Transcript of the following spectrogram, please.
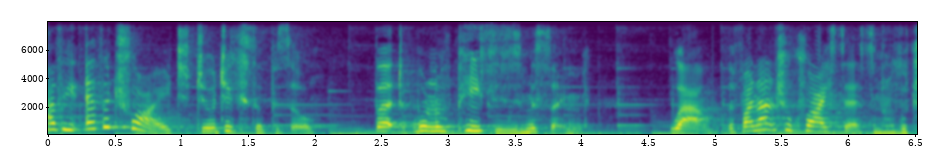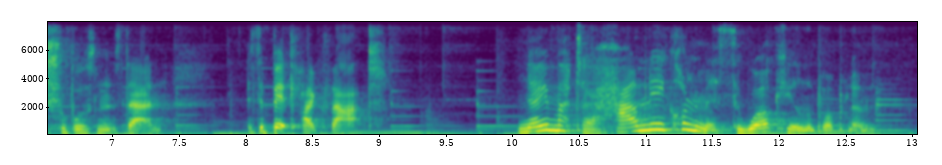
Have you ever tried to do a jigsaw puzzle, but one of the pieces is missing? Well, the financial crisis and all the trouble since then is a bit like that. No matter how many economists are working on the problem,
